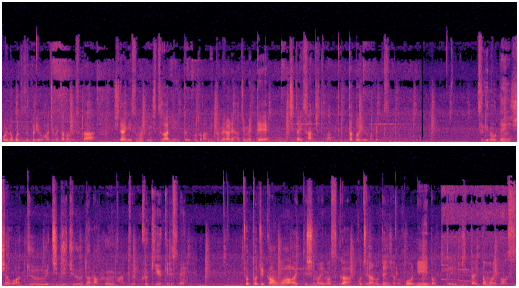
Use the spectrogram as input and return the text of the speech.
鯉のぼり作りを始めたのですが次第にその品質がいいということが認められ始めて一大産地となっていったというわけです。次の電車は11時17分発久喜行きですね。ちょっと時間は空いてしまいますがこちらの電車の方に乗っていきたいと思います。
